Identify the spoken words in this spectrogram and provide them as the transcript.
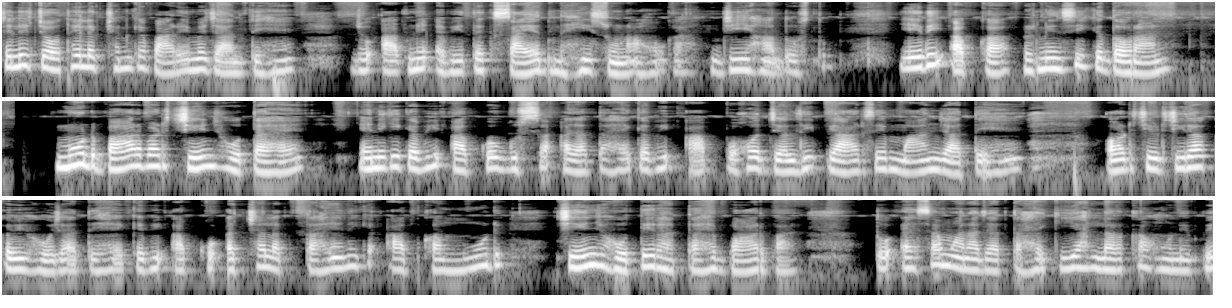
चलिए चौथे लक्षण के बारे में जानते हैं, जो आपने अभी तक शायद नहीं सुना होगा। जी हाँ दोस्तों, यदि आपका प्रेगनेंसी के दौरान मूड बार बार चेंज होता है, यानी कि कभी आपको गुस्सा आ जाता है, कभी आप बहुत जल्दी प्यार से मान जाते हैं और चिड़चिड़ा कभी हो जाते हैं, कभी आपको अच्छा लगता है, यानी कि आपका मूड चेंज होते रहता है बार बार तो ऐसा माना जाता है कि यह लड़का होने पे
